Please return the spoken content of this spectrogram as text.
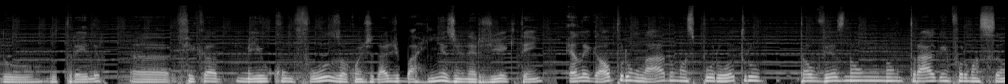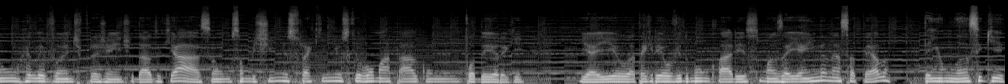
do, do trailer, ah, fica meio confuso a quantidade de barrinhas de energia que tem. É legal por um lado, mas por outro talvez não, não traga informação relevante pra gente, dado que, ah, são, são bichinhos fraquinhos que eu vou matar com poder aqui. E aí eu até queria ouvir do Monclar isso, mas aí ainda nessa tela tem um lance que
